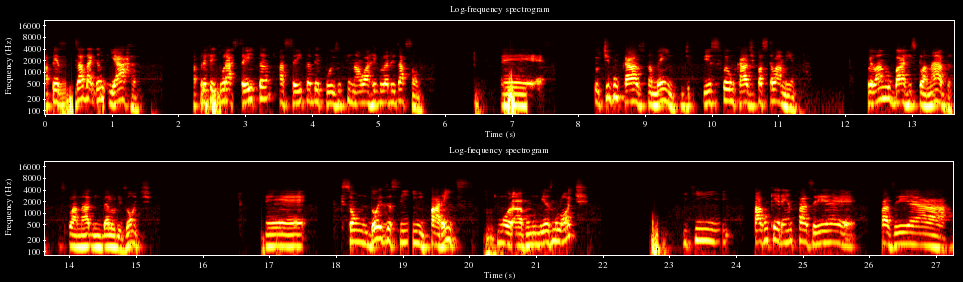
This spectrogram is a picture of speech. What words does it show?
apesar da gambiarra, a prefeitura aceita, aceita depois, no final, a regularização. É, eu tive um caso também, de, esse foi um caso de parcelamento. Foi lá no bairro Esplanada, Esplanada em Belo Horizonte, é, que são dois, assim, parentes que moravam no mesmo lote, e que estavam querendo fazer fazer a,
